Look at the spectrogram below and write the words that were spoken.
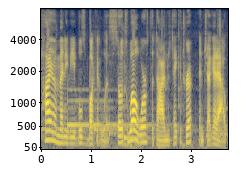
high on many people's bucket lists, so it's well worth the time to take a trip and check it out.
